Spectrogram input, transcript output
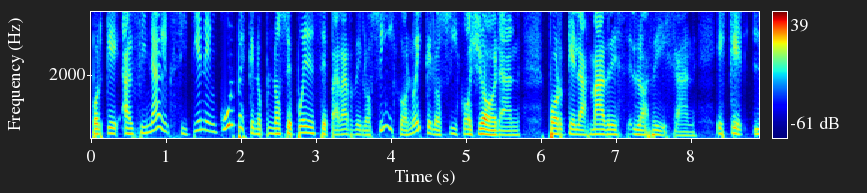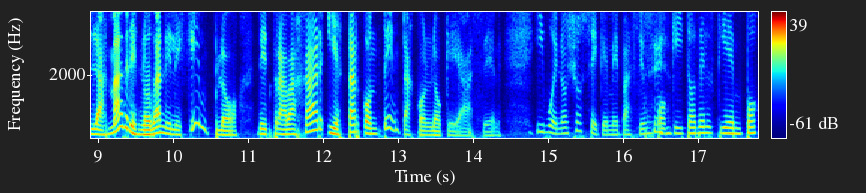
porque al final, si tienen culpa es que no, no se pueden separar de los hijos, no es que los hijos lloran porque las madres los dejan, es que las madres no dan el ejemplo de trabajar y estar contentas con lo que hacen. Y bueno, yo sé que me pasé un poquito del tiempo,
